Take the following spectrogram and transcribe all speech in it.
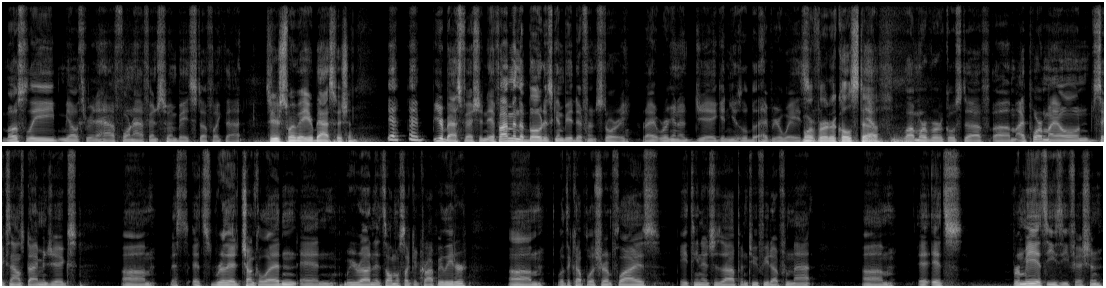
mostly you know three and a half four and a half inch swim baits stuff like that. So you're swim bait, you're bass fishing. Yeah, eh, you're bass fishing. If I'm in the boat, it's gonna be a different story, right? We're gonna jig and use a little bit heavier weights. More vertical stuff. Yeah, a lot more vertical stuff. Um, I pour my own six ounce diamond jigs. Um, it's it's really a chunk of lead, and, and we run. It's almost like a crappie leader, um, with a couple of shrimp flies, 18 inches up and two feet up from that. Um, it, it's for me, it's easy fishing.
